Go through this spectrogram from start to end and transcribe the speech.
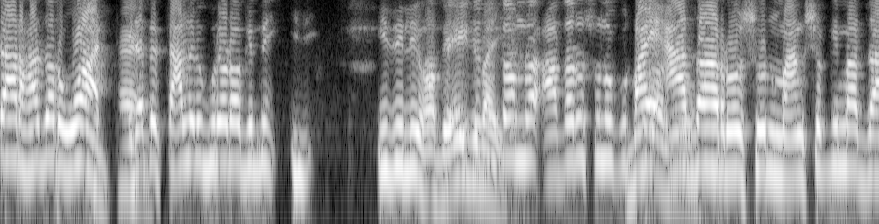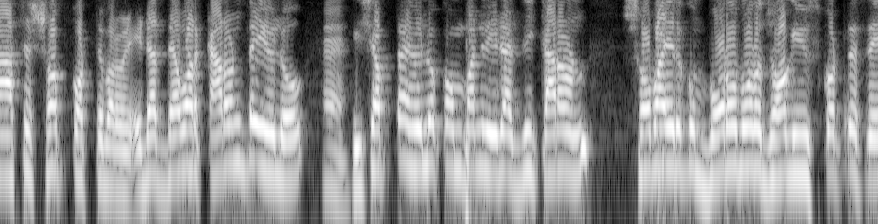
চার হাজার ওয়াট হ্যাঁ। এটাতে চালের গুঁড়াটাও কিন্তু ইজিলি হবে। আচ্ছা, এই যে ভাই। আমরা আদা করতে ভাই আদা রসুন মাংস কিমা যা আছে সব করতে পারবেন। এটা দেওয়ার কারণটাই হলো হ্যাঁ। হিসাবটাই হলো কোম্পানির এটা যে কারণ সবাই এরকম বড় বড় জগ ইউজ করতেছে।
